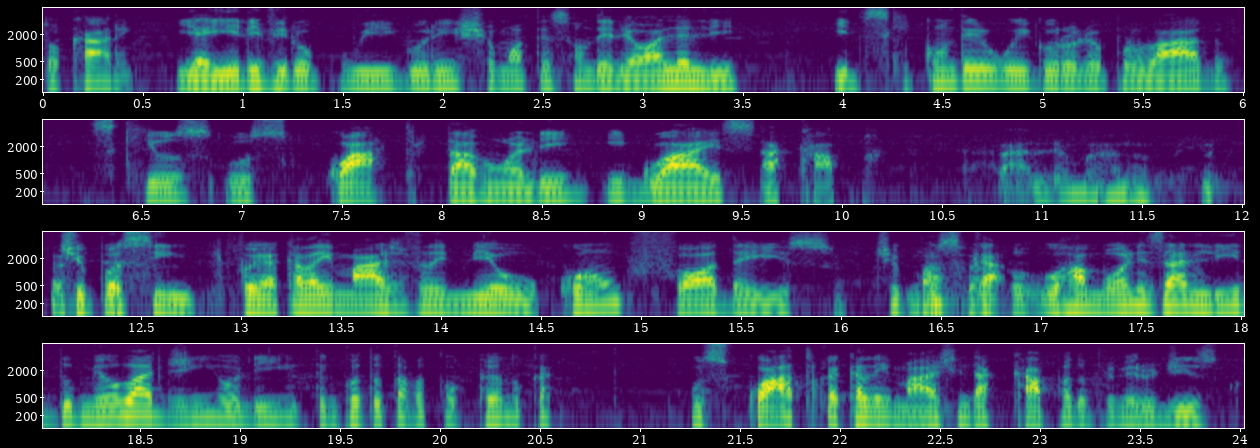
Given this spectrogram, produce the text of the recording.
tocarem. E aí ele virou pro Igor e chamou a atenção dele: olha ali. E disse que quando o Igor olhou pro lado, que os, os quatro estavam ali iguais à capa. Caralho, mano. Tipo assim, foi aquela imagem, falei, meu, quão foda é isso. Tipo, os, o Ramones ali do meu ladinho ali, enquanto eu tava tocando os quatro com aquela imagem da capa do primeiro disco.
